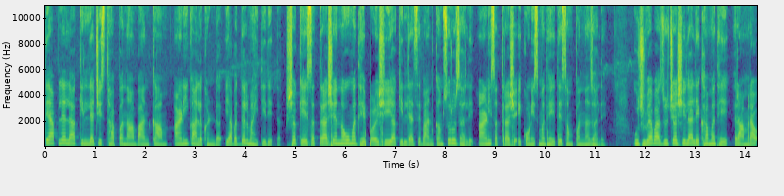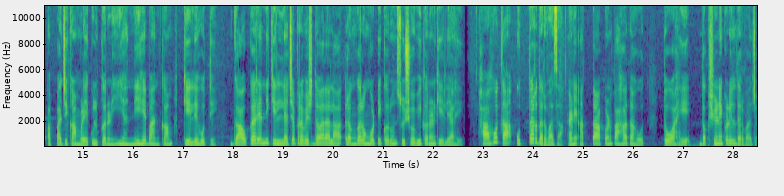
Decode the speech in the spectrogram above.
ते आपल्याला किल्ल्याची स्थापना बांधकाम आणि कालखंड याबद्दल माहिती देतात. शके सतराशे नऊमध्ये पळशी या किल्ल्याचे बांधकाम सुरू झाले आणि सतराशे एकोणीसमध्ये ते संपन्न झाले. उजव्या बाजूच्या शिलालेखामध्ये रामराव आप्पाजी कांबळे कुलकर्णी यांनी हे बांधकाम केले होते. गावकऱ्यांनी किल्ल्याच्या प्रवेशद्वाराला रंगरंगोटी करून सुशोभीकरण केले आहे. हा होता उत्तर दरवाजा. आणि आत्ता आपण पाहत आहोत तो आहे दक्षिणेकडील दरवाजा.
